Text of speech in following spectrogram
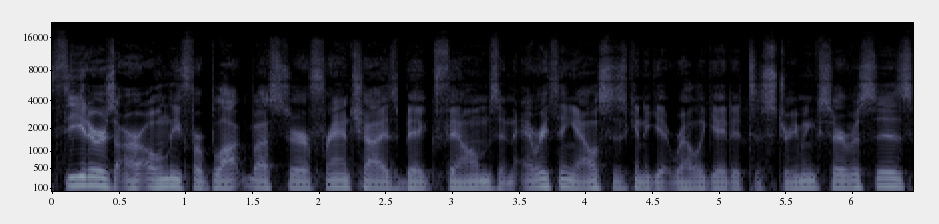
theaters are only for blockbuster franchise big films and everything else is going to get relegated to streaming services.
